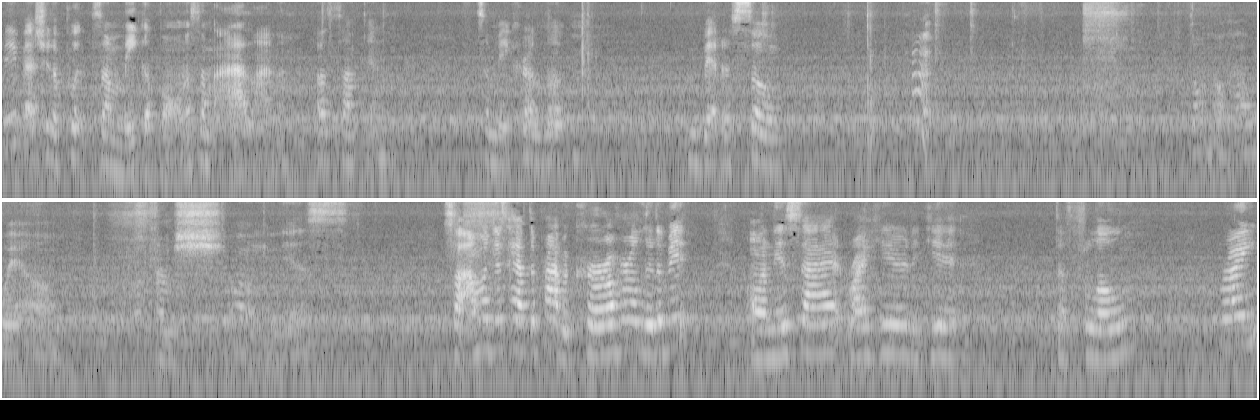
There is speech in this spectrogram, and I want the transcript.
Maybe I should have put some makeup on or some eyeliner or something to make her look better. So, hmm. Don't know how well I'm showing this. So I'm going to just have to probably curl her a little bit on this side right here to get the flow right.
